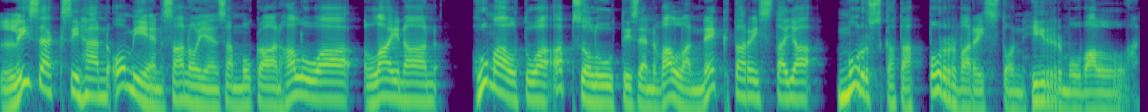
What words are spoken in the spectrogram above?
Lisäksi hän omien sanojensa mukaan haluaa lainaan humaltua absoluuttisen vallan nektarista ja murskata porvariston hirmuvallan.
